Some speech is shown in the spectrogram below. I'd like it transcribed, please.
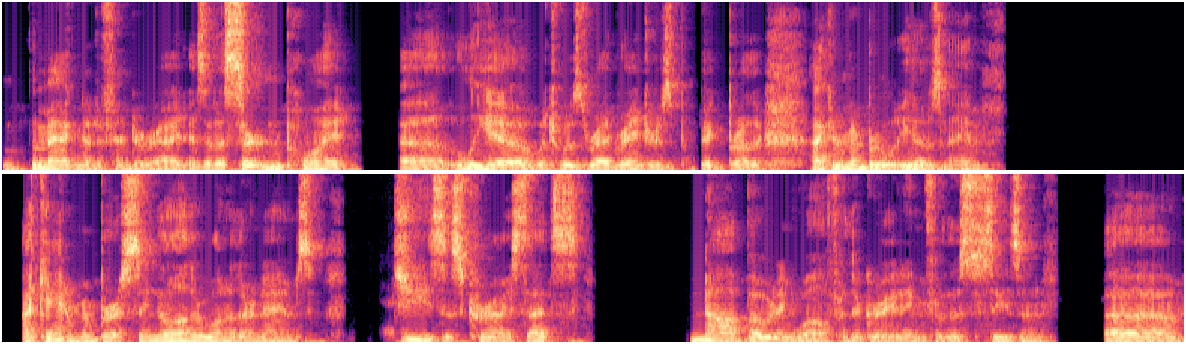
the Magna Defender, right, is at a certain point, uh, Leo, which was Red Ranger's big brother, I can remember Leo's name. I can't remember a single other one of their names. Jesus Christ, that's not boding well for the grading for this season. Uh,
